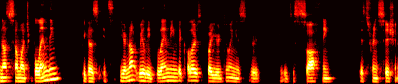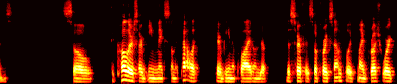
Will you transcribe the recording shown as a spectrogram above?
not so much blending, because it's you're not really blending the colors. What you're doing is you're you're just softening the transitions. So the colors are being mixed on the palette; they're being applied on the the surface. So, for example, if my brushwork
